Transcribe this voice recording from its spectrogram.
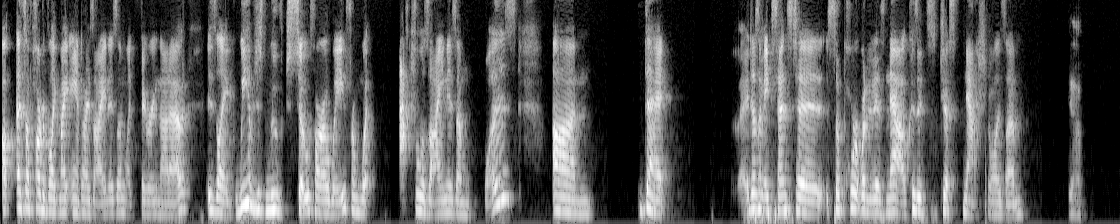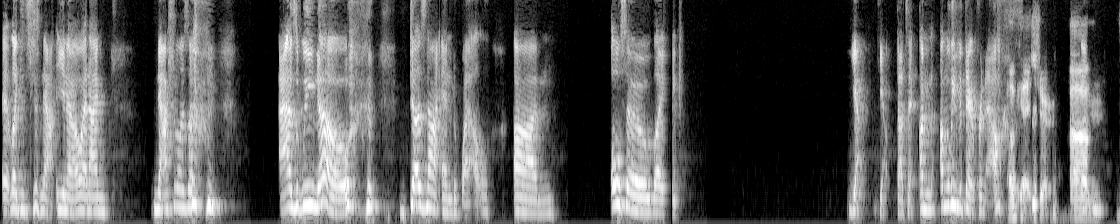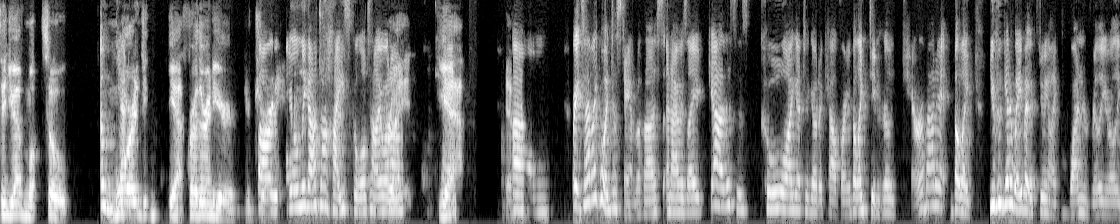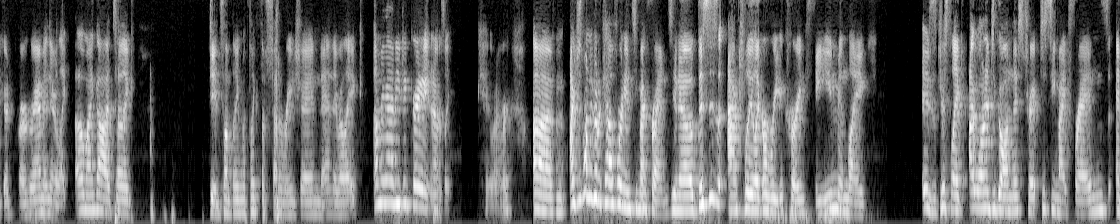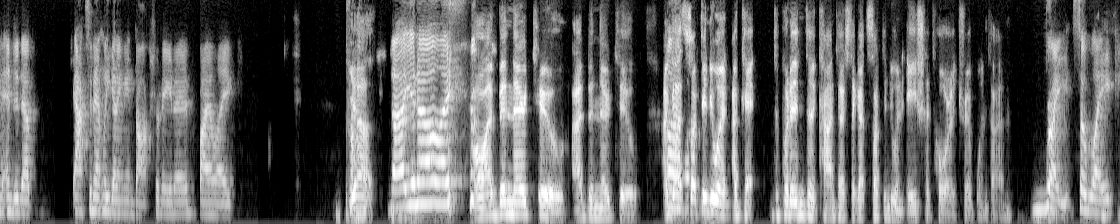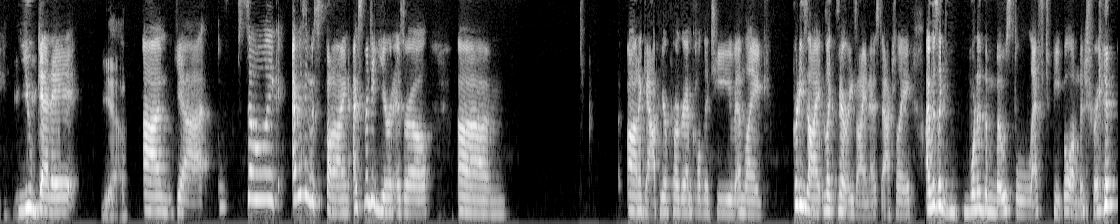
uh, as a part of like my anti-Zionism, like figuring that out is like we have just moved so far away from what actual Zionism was um, that it doesn't make sense to support what it is now because it's just nationalism. Yeah. It, like it's just now, you know, and I'm nationalism, as we know, does not end well. Um, also, like, yeah, yeah, that's it. I'm I'm gonna leave it there for now. Okay, sure. Um, did you have mo- so Oh, yeah, more? Into, yeah, further into your your sorry, journey, I only got to high school. Tell you what, right? Yeah. Um, right, so I like went to stand with us, and I was like, yeah, this is cool. I get to go to California, but like didn't really care about it. But like you could get away by with doing like one really really good program, and they're like, oh my god, so like did something with like the federation, and they were like, oh my god, you did great, and I was like. Okay, whatever. Um, I just want to go to California and see my friends. You know, this is actually like a reoccurring theme, and like, is just like I wanted to go on this trip to see my friends, and ended up accidentally getting indoctrinated by like Yeah. uh, you know, like oh, I've been there too. I've been there too. I got Uh, sucked into it. Okay, to put it into context, I got sucked into an Aish HaTorah trip one time. Right. So like you get it. Yeah. Um, yeah. so like everything was fine. I spent a year in Israel um, on a gap year program called Nativ, and like pretty Zion, like very Zionist actually. I was like one of the most left people on the trip,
